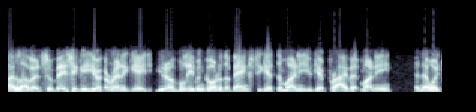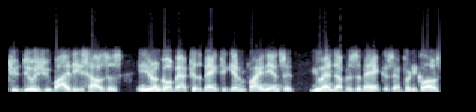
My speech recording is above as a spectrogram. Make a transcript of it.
I love it. So basically, you're a renegade. You don't believe in going to the banks to get the money. You get private money. And then what you do is you buy these houses and you don't go back to the bank to get them financed. it. You end up as a bank. Is that pretty close?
